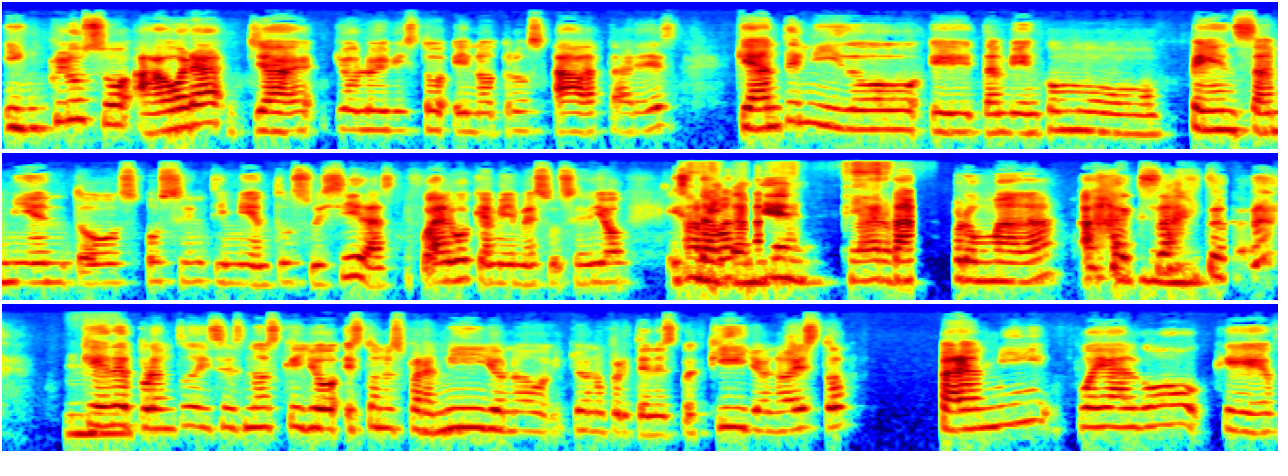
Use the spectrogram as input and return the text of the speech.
incluso ahora ya yo lo he visto en otros avatares que han tenido eh, también como pensamientos o sentimientos suicidas. Fue algo que a mí me sucedió. Estaba también, tan, claro. tan bromada. exacto que de pronto dices, no, es que yo, esto no es para mí, yo no, yo no pertenezco aquí, yo no esto. Para mí fue algo que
